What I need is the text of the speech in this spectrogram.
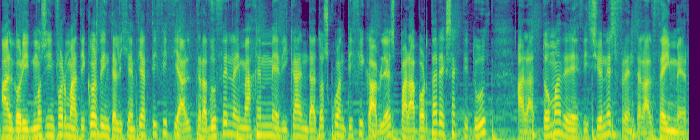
Algoritmos informáticos de inteligencia artificial traducen la imagen médica en datos cuantificables para aportar exactitud a la toma de decisiones frente al Alzheimer.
